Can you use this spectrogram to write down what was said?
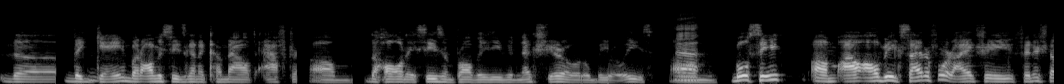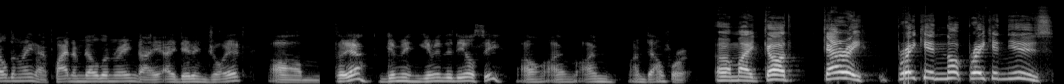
the the Mm. game, but obviously it's gonna come out after um the holiday season, probably even next year it'll be released. Yeah. Um, we'll see. Um, I'll, I'll be excited for it. I actually finished Elden Ring. I platinumed Elden Ring. I, I did enjoy it. Um, so yeah, give me give me the DLC. I'll, I'm I'm I'm down for it. Oh my god. Gary, breaking, not breaking news.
